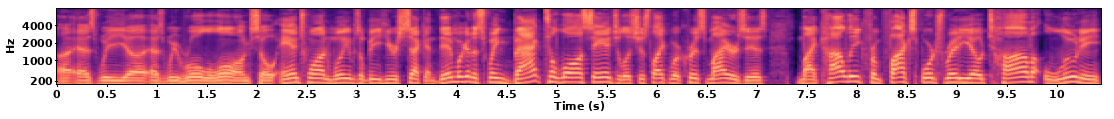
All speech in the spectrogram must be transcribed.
uh, as we uh, as we roll along. So Antoine Williams will be here second. Then we're going to swing back to Los Angeles, just like where Chris Myers is. My colleague from Fox Sports Radio, Tom Looney,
